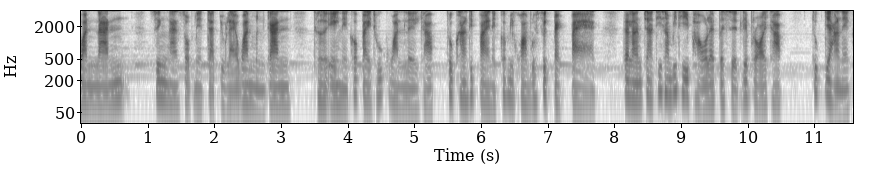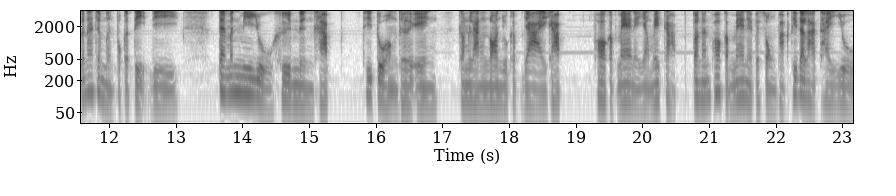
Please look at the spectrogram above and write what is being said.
วันนั้น ซึ่งงานศพเนี่ยจัดอยู่หลายวันเหมือนกัน เธอเองเนี่ยก็ไปทุกวันเลยครับ ทุกครั้งที่ไปเนี่ยก็มีความรู้สึกแปลกๆ แต่หลังจากที่ทำพิธีเผาอะไรไปเสร็จเรียบร้อยครับ ทุกอย่างเนี่ยก็น่าจะเหมือนปกติดี แต่มันมีอยู่คืนหนึ่งครับ ที่ตัวของเธอเองกำลังนอนอยู่กับยายครับ พ่อกับแม่เนี่ยยังไม่กลับ ตอนนั้นพ่อกับแม่เนี่ยไปส่งผักที่ตลาดไทยอยู่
